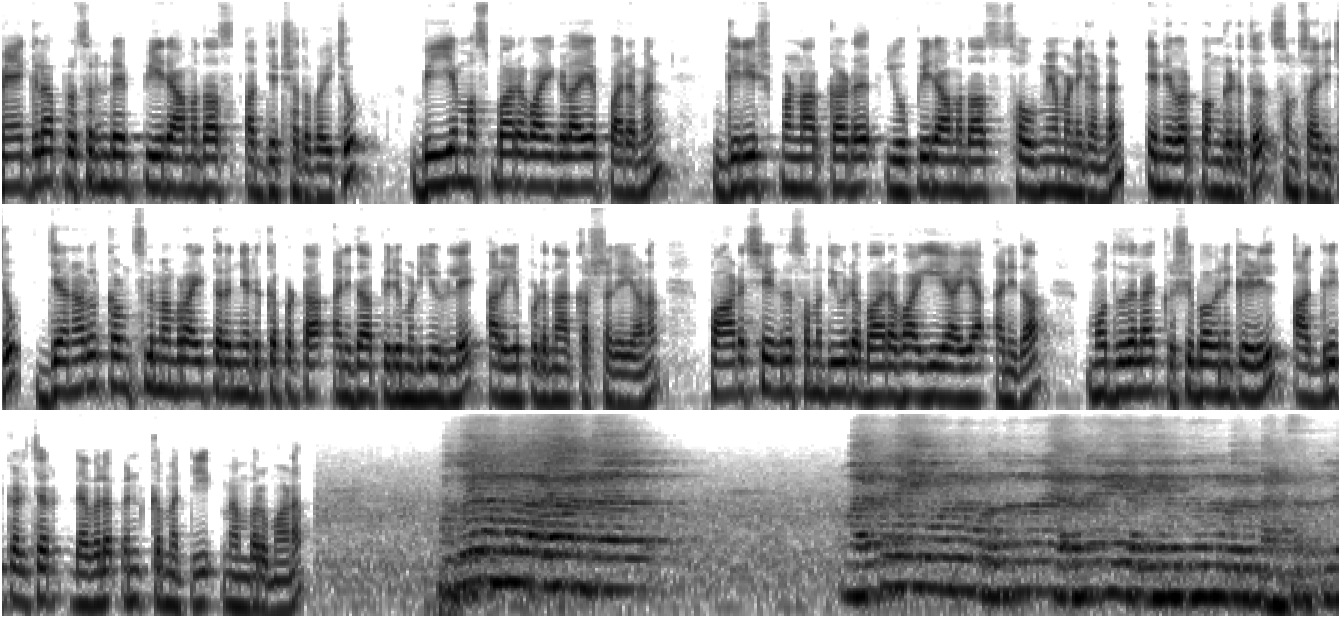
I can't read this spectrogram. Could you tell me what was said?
മേഖലാ പ്രസിഡന്റ് പി രാമദാസ് അധ്യക്ഷത വഹിച്ചു. ബി എം എസ് ഭാരവാഹികളായ പരമൻ ഗിരീഷ് മണ്ണാർക്കാട് യു പി രാമദാസ് സൗമ്യ മണികണ്ഠൻ എന്നിവർ പങ്കെടുത്ത് സംസാരിച്ചു. ജനറൽ കൗൺസിൽ മെമ്പറായി തെരഞ്ഞെടുക്കപ്പെട്ട അനിത പെരുമടിയൂരിലെ അറിയപ്പെടുന്ന കർഷകയാണ്. പാടശേഖര സമിതിയുടെ ഭാരവാഹിയായ അനിത മുതുതല കൃഷിഭവന് കീഴിൽ അഗ്രികൾച്ചർ ഡെവലപ്മെന്റ് കമ്മിറ്റി മെമ്പറുമാണ്. വലത് കൈ കൊണ്ട് കൊടുക്കുന്നത് ഇടത് കൈ അറിയരുത് എന്നുള്ളൊരു കൺസെപ്റ്റിൽ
